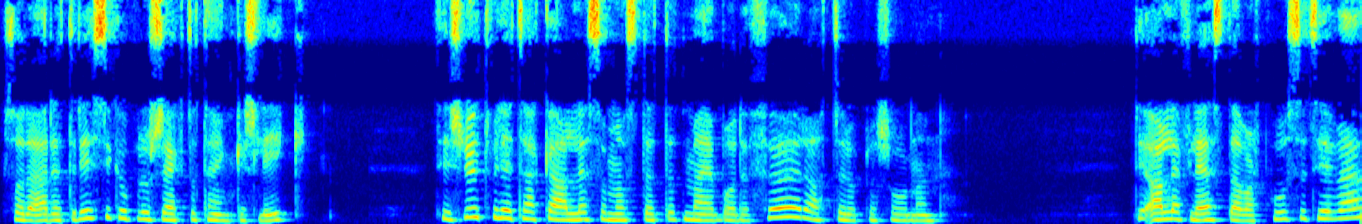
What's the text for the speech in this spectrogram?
så det er et risikoprosjekt å tenke slik. Til slutt vil jeg takke alle som har støttet meg både før og etter operasjonen. De aller fleste har vært positive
